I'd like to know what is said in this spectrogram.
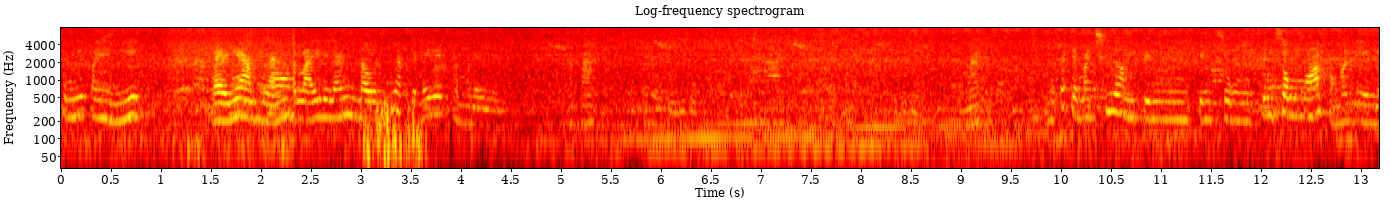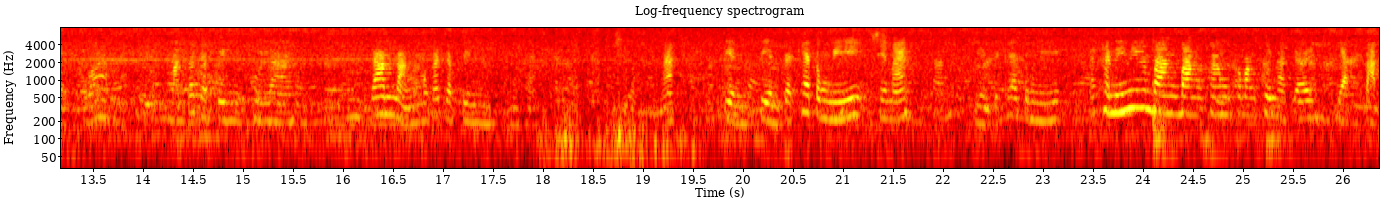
ตรงนี้ไปอย่างนี้อะไรเงี้ยเหมือนอะไรไปแล้วเราแทบจะไม่ได้ทำอะไรเลย นะคะเห็นไหมมันก็จะมาเชื่อมเป็นเป็นทรงเป็นทรงมอสของมันเองแหละแต่ว่า มันก็จะเป็นคนละด้านหลังมันก็จะเป็นนะคะเชื่อมนะเปลี่ยนเปลี่ยนแต่แค่ตรงนี้ใช่ไหมเปลี่ยนไปแค่ตรงนี้แต่ครั้นี้นี่บางบางครั้งบางคนอาจจะอยากตัด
